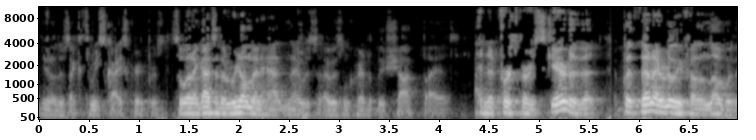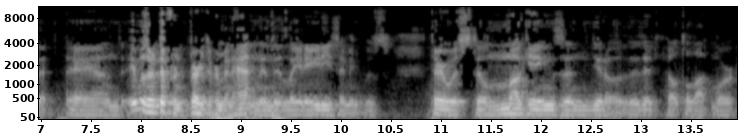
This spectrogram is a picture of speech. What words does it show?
You know, there's like three skyscrapers. So when I got to the real Manhattan, I was, I was incredibly shocked by it. And at first very scared of it, but then I really fell in love with it. And it was a different, very different Manhattan in the late 80s. I mean, it was, there was still muggings and, you know, it felt a lot more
